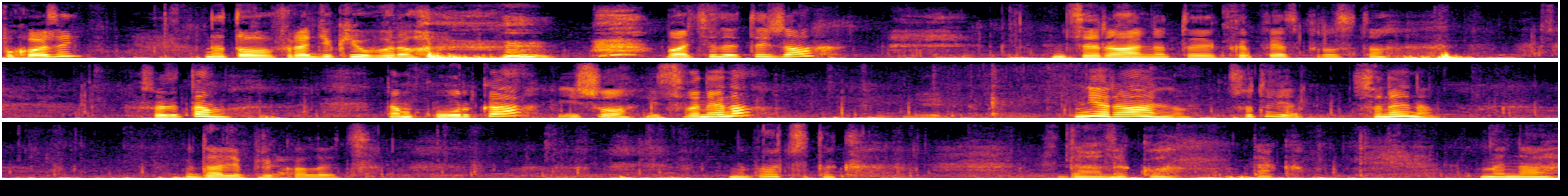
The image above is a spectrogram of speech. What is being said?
Похожий? На того Фредді Кюгера. Бачили той жах? Це реально, то капець просто. Що ти там? Там курка і що? І свинина? Ні. Ні, реально. Що то є? Свинина? Далі прикалується. Не бачу так здалеку. Так. Ми на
